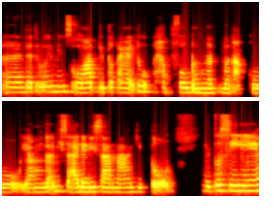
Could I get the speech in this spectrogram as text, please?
uh, that really means a lot gitu kayak itu helpful banget buat aku yang nggak bisa ada di sana gitu Gitu sih.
